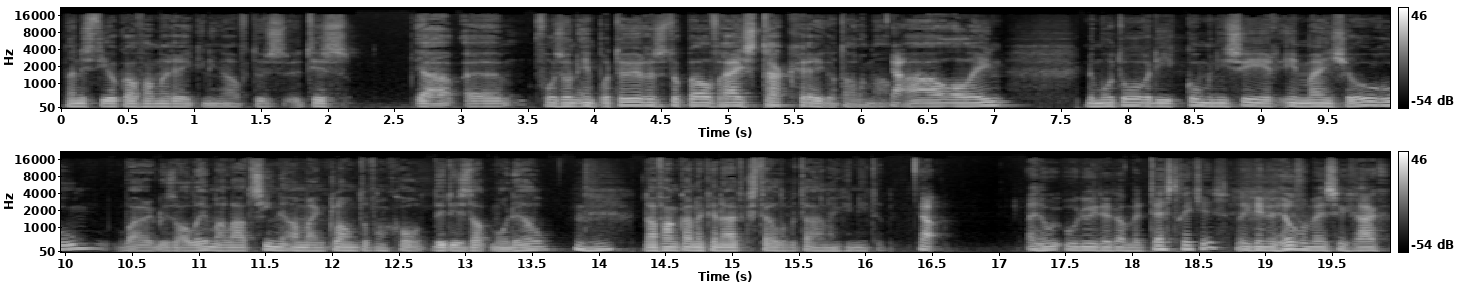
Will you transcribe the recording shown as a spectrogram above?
dan is die ook al van mijn rekening af. Dus het is, ja, eh, voor zo'n importeur is het ook wel vrij strak geregeld allemaal. Ja. Maar alleen de motoren die ik communiceer in mijn showroom, waar ik dus alleen maar laat zien aan mijn klanten van, goh, dit is dat model. Mhm. Daarvan kan ik een uitgestelde betaling genieten. Ja. En hoe, hoe doe je dat dan met testritjes? Want ik denk dat heel veel mensen graag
